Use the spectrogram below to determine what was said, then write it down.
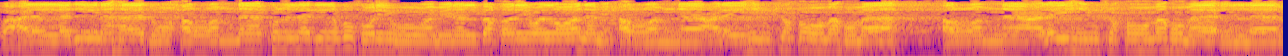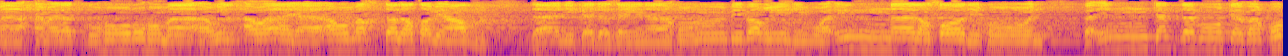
وعلى الذين هادوا حرمنا كل ذي ظفر ومن البقر والغنم حرمنا عليهم شحومهما. حرمنا عليهم شحومهما إلا ما حملت ظهورهما أو الحوايا أو ما اختلط بعظم. ذلك جزيناهم ببغيهم وإنا لصادقون. فإن كذبوك فقل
